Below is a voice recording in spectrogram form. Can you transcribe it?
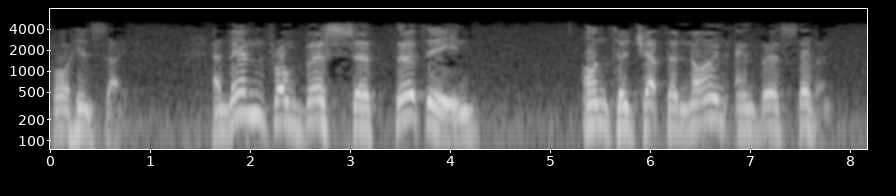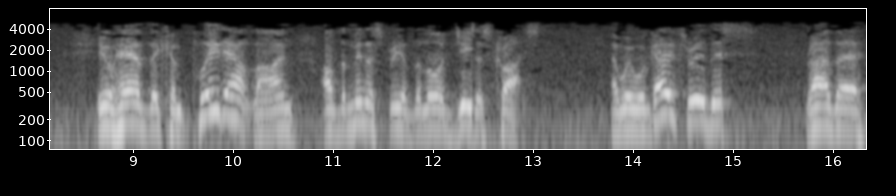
for his sake. And then from verse uh, 13 on to chapter 9 and verse 7, you have the complete outline of the ministry of the Lord Jesus Christ. And we will go through this rather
